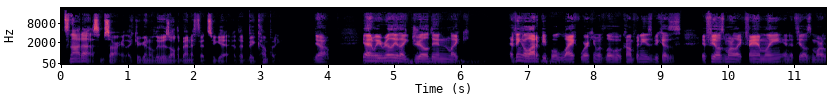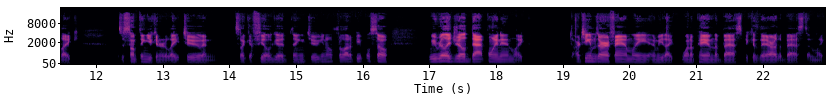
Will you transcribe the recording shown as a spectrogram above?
it's not us. I'm sorry. Like, you're going to lose all the benefits you get at the big company. Yeah. Yeah, and we really like drilled in like I think a lot of people like working with local companies because it feels more like family and it feels more like just something you can relate to and it's like a feel good thing too, you know, for a lot of people. So we really drilled that point in like our teams are a family and we like want to pay them the best because they are the best and like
